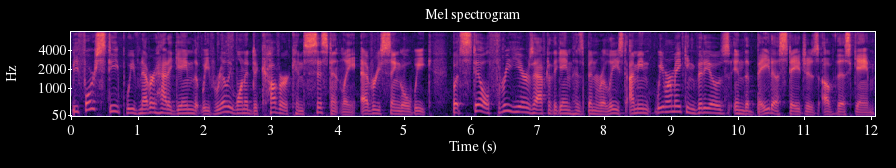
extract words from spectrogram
Before Steep, we've never had a game that we've really wanted to cover consistently every single week. But still, three years after the game has been released, I mean, we were making videos in the beta stages of this game.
